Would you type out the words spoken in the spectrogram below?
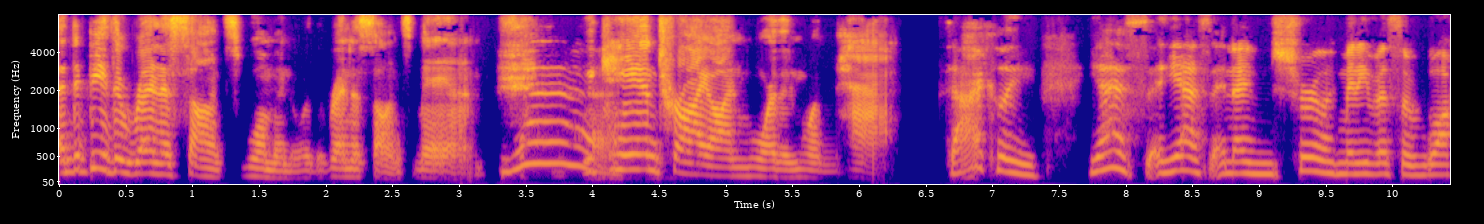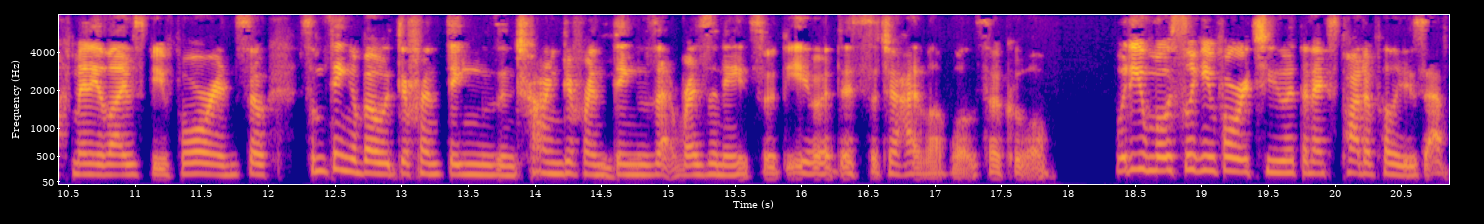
And to be the Renaissance woman or the Renaissance man. Yeah. We can try on more than one hat. Exactly. Yes. Yes. And I'm sure like many of us have walked many lives before. And so something about different things and trying different mm-hmm. things that resonates with you at this, such a high level. It's so cool. What are you most looking forward to at the next Podapalooza?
